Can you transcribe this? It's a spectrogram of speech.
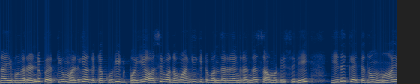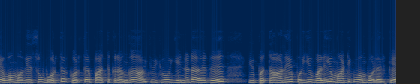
நான் இவங்க ரெண்டு பேர்த்தையும் மல்லிகா கிட்ட கூட்டிட்டு போய் ஆசீர்வாதம் வாங்கிக்கிட்டு வந்துடுறேங்கிறாங்க சாமுண்டீஸ்வரி. இது கேட்டதும் மாயாவும் மகேஷும் ஒருத்தருக்கு ஒருத்தர் பார்த்துக்கிறாங்க ஐயோ என்னடா இது? இப்போ தானே போய் வழியை மாட்டிக்குவோம் போல இருக்கு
